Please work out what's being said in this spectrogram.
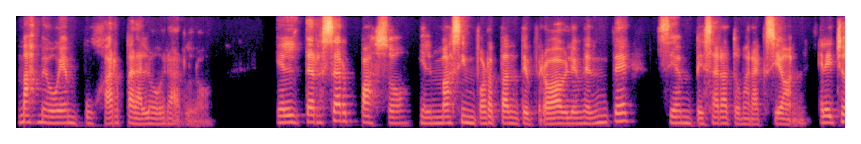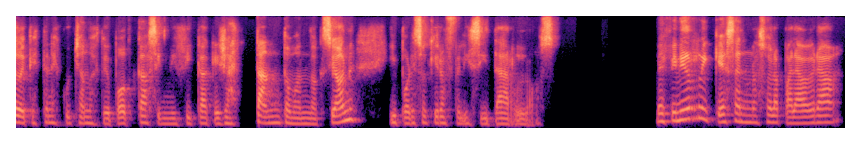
más me voy a empujar para lograrlo. El tercer paso, y el más importante probablemente, sea empezar a tomar acción. El hecho de que estén escuchando este podcast significa que ya están tomando acción y por eso quiero felicitarlos. Definir riqueza en una sola palabra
